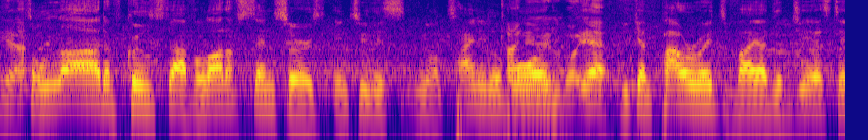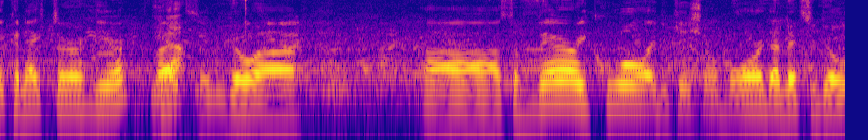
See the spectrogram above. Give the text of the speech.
Yeah. It's a lot of cool stuff. A lot of sensors into this, you know, tiny little Tiny board. little board, yeah. You can power it via the JST connector here, right? Yeah. So you go. Uh, uh, so very cool educational board that lets you do a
